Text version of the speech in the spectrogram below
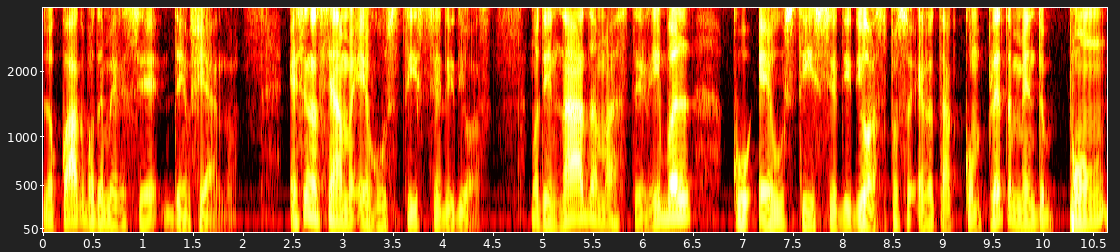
lo qual pode merecer de inferno esse não se chama justiça de Deus não tem nada mais terrível com a justiça de Deus, porque ela está completamente bom,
